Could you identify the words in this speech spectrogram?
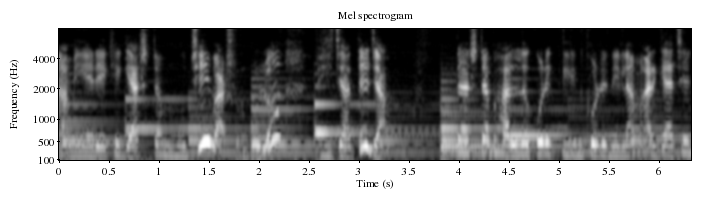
নামিয়ে রেখে গ্যাসটা মুছেই বাসনগুলো ভিজাতে যাব। গ্যাসটা ভালো করে ক্লিন করে নিলাম। আর গ্যাসের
